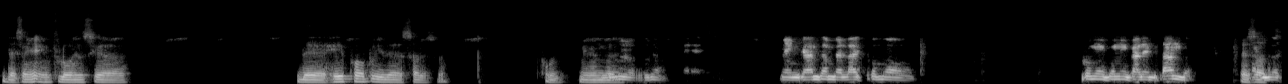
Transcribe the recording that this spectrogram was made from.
de esa influencia de hip hop y de salsa. Full, de-. Me encanta, en verdad, como, como, como calentando. Exacto.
